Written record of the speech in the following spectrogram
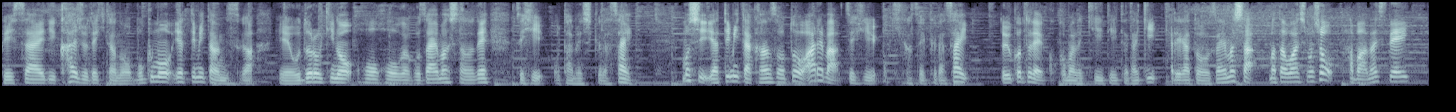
Face ID 解除できたのを僕もやってみたんですが、えー、驚きの方法がございましたのでぜひお試しください。もしやってみた感想等あればぜひお聞かせください。ということでここまで聞いていただきありがとうございました。またお会いしましょう。Have a nice day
